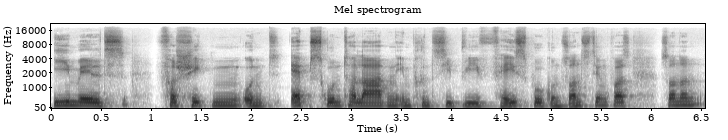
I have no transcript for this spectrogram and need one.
E-Mails verschicken und Apps runterladen, im Prinzip wie Facebook und sonst irgendwas, sondern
